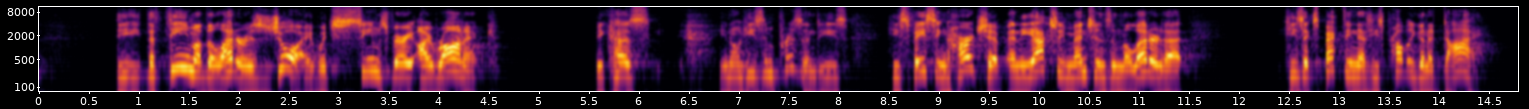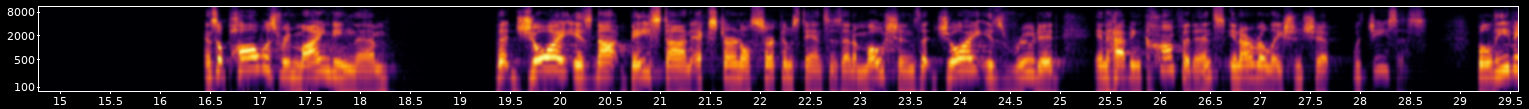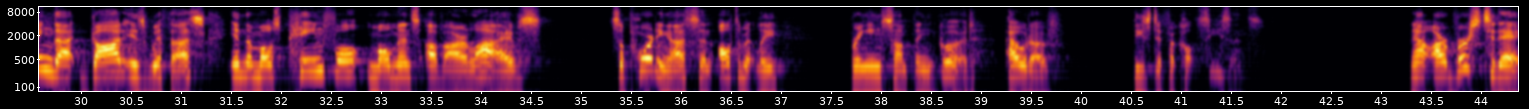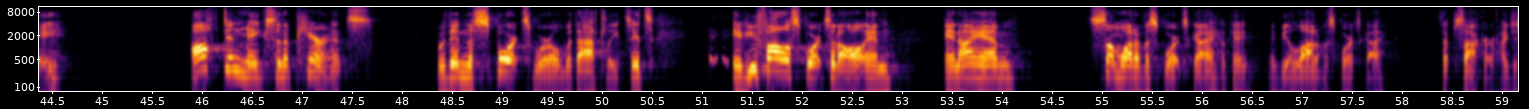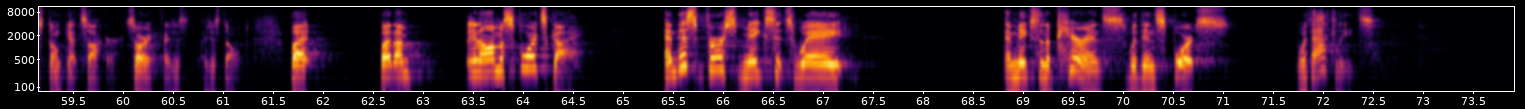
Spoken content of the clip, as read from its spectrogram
the, the theme of the letter is joy, which seems very ironic because, you know, he's imprisoned. He's, he's facing hardship, and he actually mentions in the letter that he's expecting that he's probably going to die. And so Paul was reminding them that joy is not based on external circumstances and emotions, that joy is rooted in having confidence in our relationship with Jesus. Believing that God is with us in the most painful moments of our lives, supporting us and ultimately bringing something good out of these difficult seasons. Now, our verse today often makes an appearance within the sports world with athletes. It's if you follow sports at all, and and I am somewhat of a sports guy, okay, maybe a lot of a sports guy, except soccer. I just don't get soccer. Sorry, I just I just don't. But but I'm you know, I'm a sports guy. And this verse makes its way and makes an appearance within sports with athletes.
